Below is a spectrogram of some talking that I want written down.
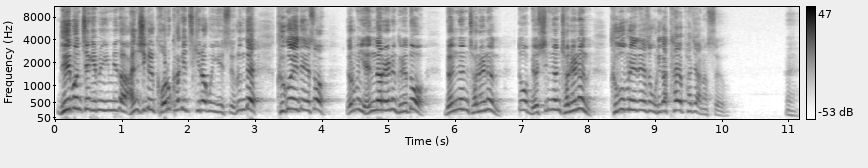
네 번째 계명입니다. 안식일 거룩하게 지키라고 얘기했어요. 그런데 그거에 대해서 여러분 옛날에는 그래도 몇 년 전에는 또 몇십 년 전에는 그 부분에 대해서 우리가 타협하지 않았어요. 예.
